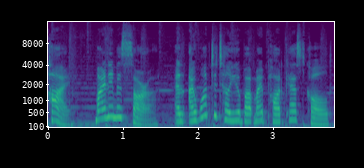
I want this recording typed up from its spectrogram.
Hi, my name is Sarah, and I want to tell you about my podcast called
